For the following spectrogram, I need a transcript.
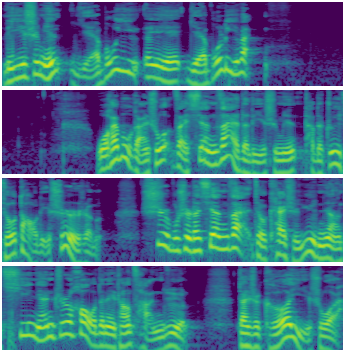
李世民也不意也也不例外。我还不敢说，在现在的李世民，他的追求到底是什么？是不是他现在就开始酝酿七年之后的那场惨剧了？但是可以说呀，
